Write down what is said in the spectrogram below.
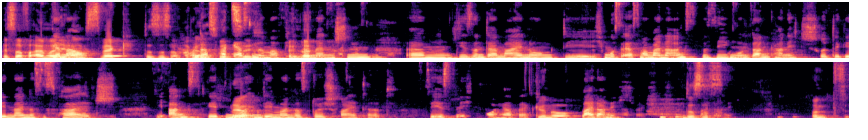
ist auf einmal genau. die Angst weg. Das ist immer Und ganz das vergessen immer viele Menschen. ähm, die sind der Meinung, die, ich muss erstmal meine Angst besiegen und dann kann ich die Schritte gehen. Nein, das ist falsch. Die Angst geht nur, ja. indem man das durchschreitet. Sie ist nicht vorher weg. Genau. Leider nicht. Und das ist, und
